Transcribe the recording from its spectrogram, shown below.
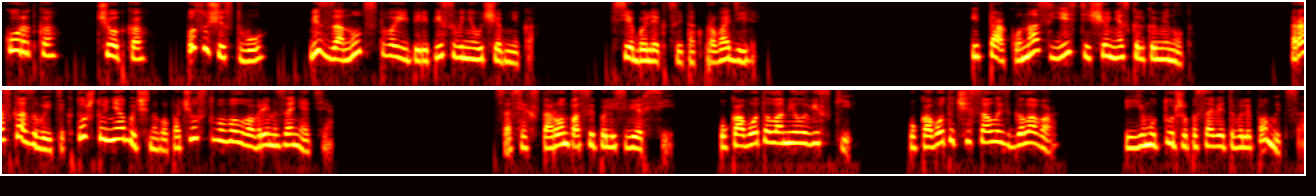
Коротко, четко, по существу, без занудства и переписывания учебника. Все бы лекции так проводили. Итак, у нас есть еще несколько минут. Рассказывайте, кто что необычного почувствовал во время занятия. Со всех сторон посыпались версии. У кого-то ломило виски, у кого-то чесалась голова, и ему тут же посоветовали помыться.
